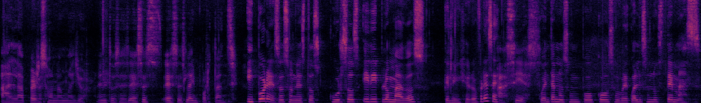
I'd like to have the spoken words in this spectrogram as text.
a la persona mayor. Entonces, esa es, esa es la importancia. Y por eso son estos cursos y diplomados que el INGER ofrece. Así es. Cuéntanos un poco sobre cuáles son los temas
